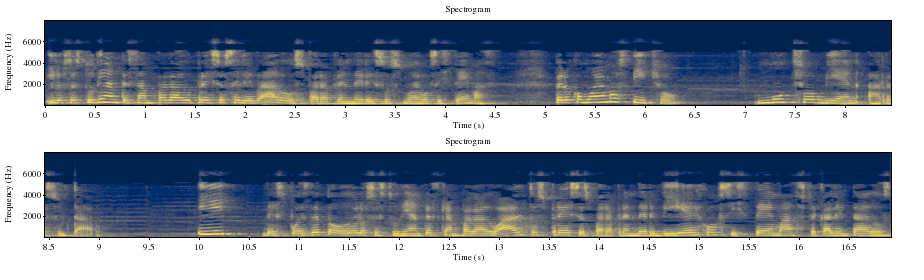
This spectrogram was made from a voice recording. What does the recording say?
y los estudiantes han pagado precios elevados para aprender esos nuevos sistemas. Pero como hemos dicho, mucho bien ha resultado. Y Después de todo, los estudiantes que han pagado altos precios para aprender viejos sistemas recalentados,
